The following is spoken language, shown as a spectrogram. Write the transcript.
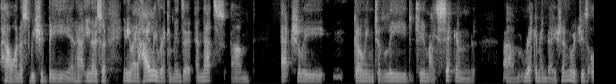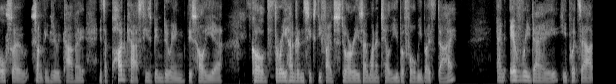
how honest we should be and how you know so anyway i highly recommend it and that's um actually going to lead to my second um, recommendation, which is also something to do with Caveh. It's a podcast he's been doing this whole year called 365 Stories I Want to Tell You Before We Both Die. And every day he puts out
